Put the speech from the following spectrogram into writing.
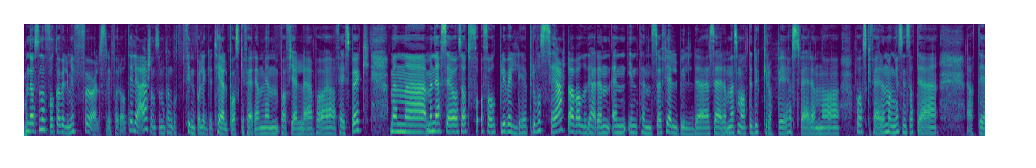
Men det er også noe folk har veldig mye følelser i forhold til. Jeg er sånn som kan godt finne på å legge ut hele påskeferien min på fjellet på Facebook. Men, eh, men jeg ser jo også at folk blir veldig provosert av alle de her en, en intense fjellbildeseriene som alltid dukker opp i høstferien og påskeferien. Mange syns at, det- at det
